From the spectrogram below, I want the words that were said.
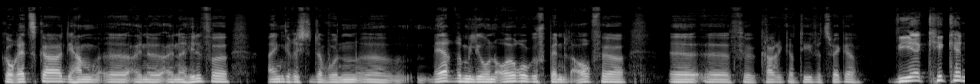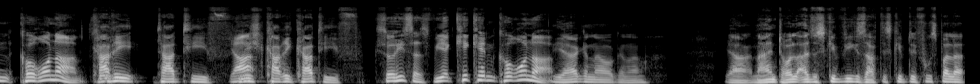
Goretzka, die haben äh, eine, eine Hilfe eingerichtet, da wurden äh, mehrere Millionen Euro gespendet, auch für, äh, äh, für karikative Zwecke. Wir kicken Corona. Karitativ, Ja. nicht karikativ. So hieß das. Wir kicken Corona. Ja, genau, genau. Ja, nein, toll. Also es gibt, wie gesagt, es gibt die Fußballer,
